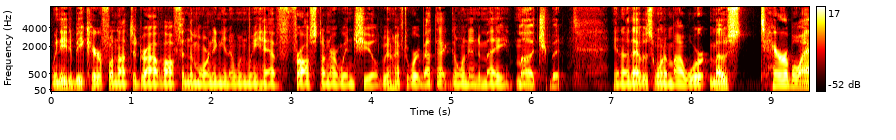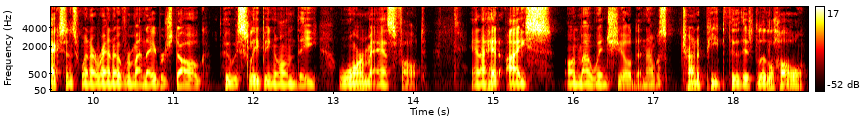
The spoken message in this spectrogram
We need to be careful not to drive off in the morning, you know, when we have frost on our windshield. We don't have to worry about that going into May much, but you know, that was one of my wor- most terrible accidents when I ran over my neighbor's dog who was sleeping on the warm asphalt. And I had ice on my windshield and I was trying to peep through this little hole,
